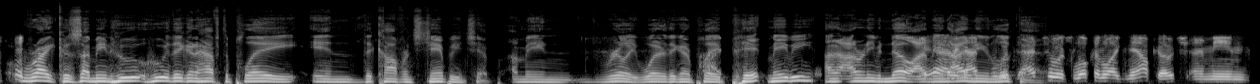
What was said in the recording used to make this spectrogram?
right, because I mean, who who are they going to have to play in the conference championship? I mean, really, what are they going to play? I, Pitt, maybe? I, I, don't even know. I yeah, mean, I, mean, I haven't even looked at. That's who it's looking like now, Coach. I mean,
